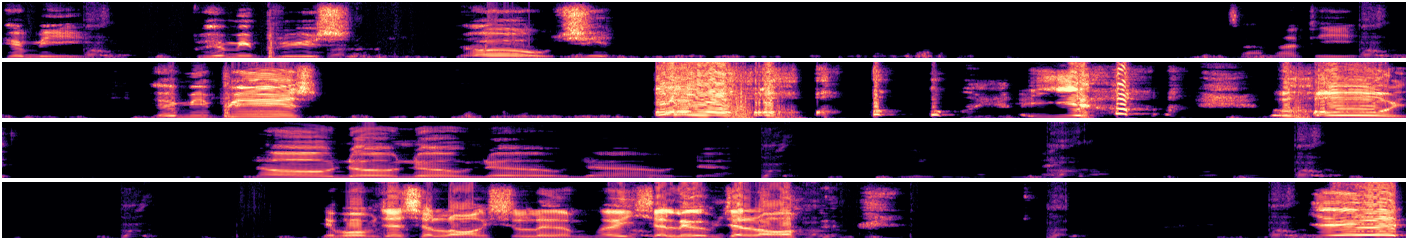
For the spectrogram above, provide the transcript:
เฮมีเฮมีพรีชโอ้ชิตสามนาทีเฮมีพีชโอ้ยเยี่ยโอ้ย no no no no no no เดี๋ยวผมจะฉลองเฉลิม เฮ้ย เฉลิมฉลอง เย็ด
